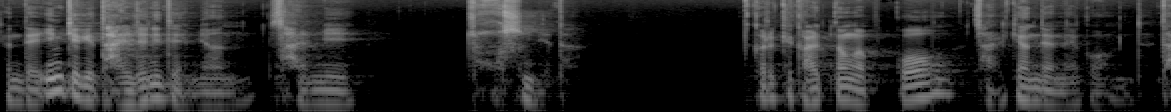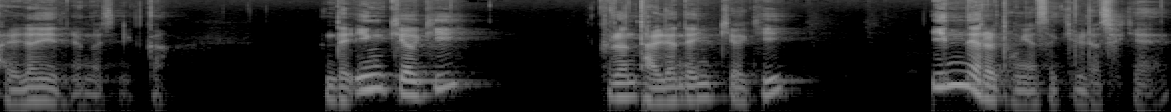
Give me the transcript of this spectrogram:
근데 인격이 단련이 되면 삶이 좋습니다. 그렇게 갈등 없고 잘 견뎌내고 단련이 되는 것이니까. 근데 인격이 그런 단련된 인격이 인내를 통해서 길러지게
